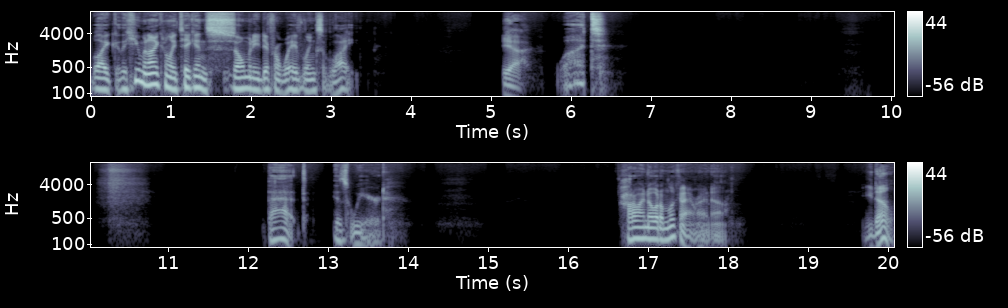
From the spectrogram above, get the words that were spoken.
like, the human eye can only take in so many different wavelengths of light. Yeah. What? That is weird. How do I know what I'm looking at right now? You don't.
